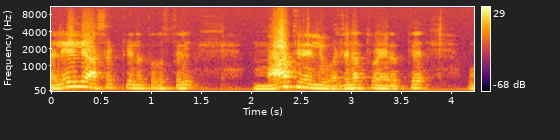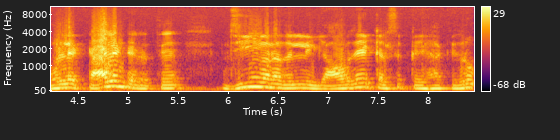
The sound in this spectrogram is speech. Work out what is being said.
ಕಲೆಯಲ್ಲಿ ಆಸಕ್ತಿಯನ್ನು ತೋರಿಸ್ತೀರಿ. ಮಾತಿನಲ್ಲಿ ವಜನತ್ವ ಇರುತ್ತೆ, ಒಳ್ಳೆ ಟ್ಯಾಲೆಂಟ್ ಇರುತ್ತೆ. ಜೀವನದಲ್ಲಿ ಯಾವುದೇ ಕೆಲಸಕ್ಕೆ ಕೈ ಹಾಕಿದರೂ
